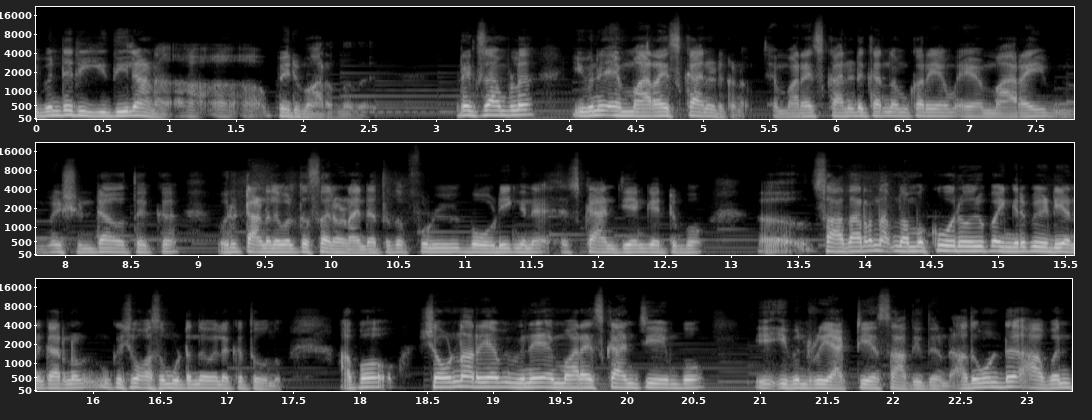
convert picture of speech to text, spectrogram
ഇവന്റെ രീതിയിലാണ് പെരുമാറുന്നത്. ഒരു എക്സാമ്പിൾ ഇവന് എം ആർ ഐ സ്കാൻ എടുക്കണം. എം ആർ ഐ സ്കാൻ എടുക്കാൻ നമുക്കറിയാം എം ആർ ഐ മെഷീന്റെ അകത്തേക്ക് ഒരു ടണൽ പോലത്തെ സ്ഥലമാണ്. അതിന്റെ അകത്ത് ഫുൾ ബോഡി ഇങ്ങനെ സ്കാൻ ചെയ്യാൻ കയറ്റുമ്പോൾ സാധാരണ നമുക്ക് ഓരോ ഭയങ്കര പേടിയാണ്. കാരണം നമുക്ക് ശ്വാസം മുട്ടുന്ന പോലെയൊക്കെ തോന്നും. അപ്പോൾ ഷോണിന് അറിയാം ഇവന് എം ആർ ഐ സ്കാൻ ചെയ്യുമ്പോൾ ഇവൻ റിയാക്ട് ചെയ്യാൻ സാധ്യതയുണ്ട്. അതുകൊണ്ട് അവൻ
